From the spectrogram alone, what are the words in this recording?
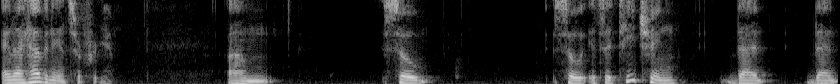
and I have an answer for you. Um, so so it's a teaching that that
